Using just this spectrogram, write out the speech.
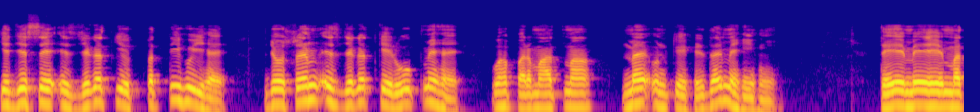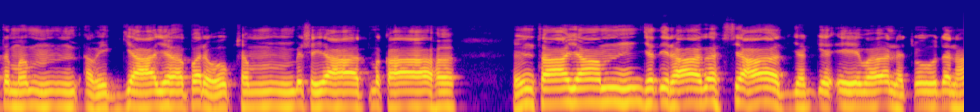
कि जिससे इस जगत की उत्पत्ति हुई है, जो स्वयं इस जगत के रूप में है, वह परमात्मा, मैं उनके हृदय में ही हूँ। ते मे मतम अभिज्ञा परोक्षम विषयात्मका। हिंसायाम यदि राग सज्ञ एव न चोदना।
